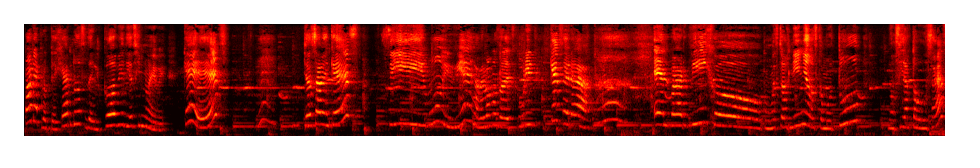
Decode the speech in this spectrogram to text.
para protegernos del COVID-19. ¿Qué es? ¿Ya saben qué es? Sí, muy bien. A ver, vamos a descubrir qué será. El barbijo. Como estos niños, como tú, ¿no es cierto? ¿Usas?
